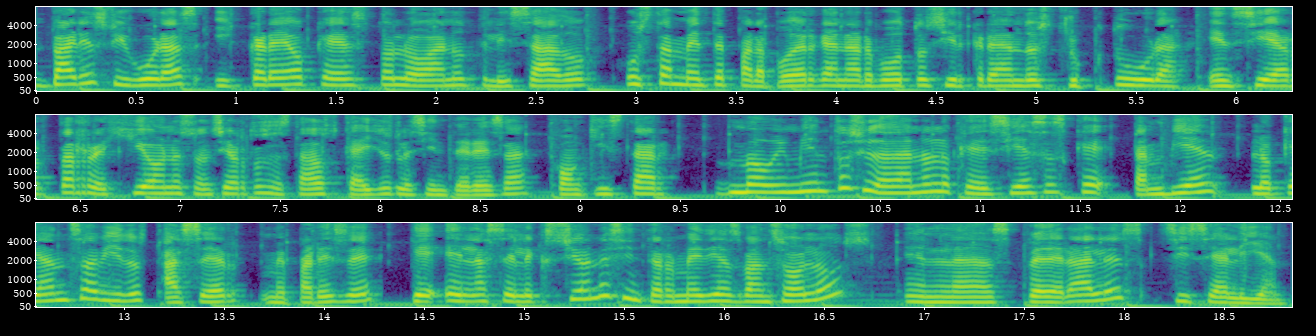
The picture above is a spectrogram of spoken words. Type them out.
varias figuras y creo que esto lo han utilizado justamente para poder ganar votos, ir creando estructura en ciertas regiones o en ciertos estados que a ellos les interesa conquistar. Movimiento Ciudadano lo que decías es que también lo que han sabido hacer, me parece, que en las elecciones intermedias van solos, en las federales sí se alían.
